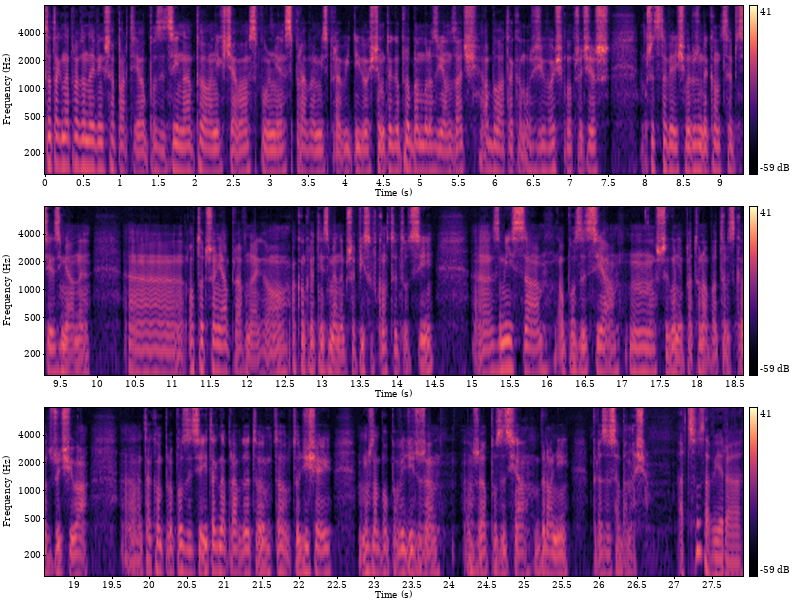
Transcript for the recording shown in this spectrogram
to tak naprawdę największa partia opozycyjna PO nie chciała wspólnie z Prawem i Sprawiedliwością tego problemu rozwiązać, a była taka możliwość, bo przecież przedstawialiśmy różne koncepcje zmiany e, otoczenia prawnego, a konkretnie zmiany przepisów konstytucji. E, z miejsca opozycja, mm, szczególnie Platona Obywatelska, odrzuciła e, taką propozycję i tak naprawdę to, to, to dzisiaj można było powiedzieć, że, że opozycja broni prezesa Banasia. A co zawiera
